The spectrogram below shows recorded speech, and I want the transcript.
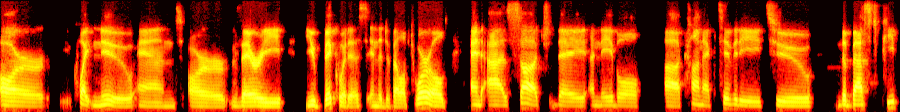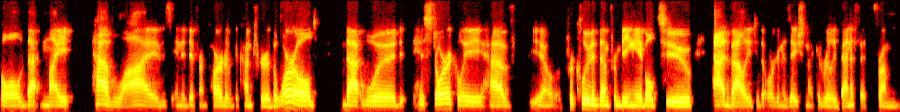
are quite new and are very ubiquitous in the developed world. And as such, they enable uh, connectivity to the best people that might have lives in a different part of the country or the world that would historically have you know precluded them from being able to add value to the organization that could really benefit from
